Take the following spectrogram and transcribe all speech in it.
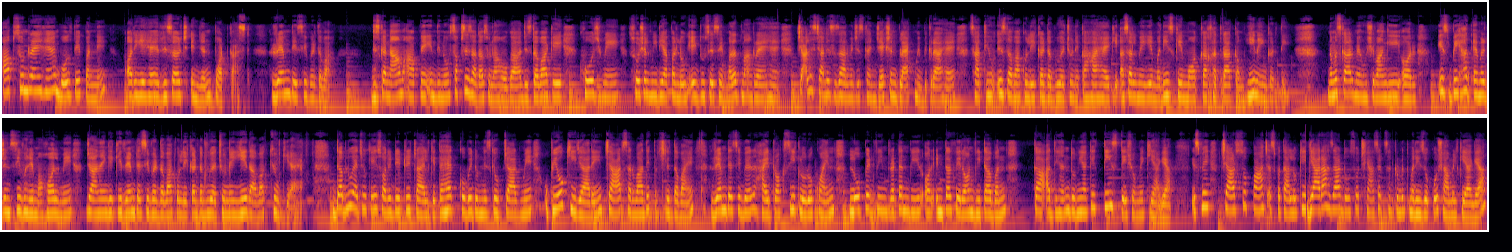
आप सुन रहे हैं बोलते पन्ने और ये है research engine podcast, rem remdesivir दवा, जिसका नाम आपने इन दिनों सबसे ज़्यादा सुना होगा, जिस दवा के खोज में सोशल मीडिया पर लोग एक दूसरे से मदद मांग रहे हैं। चालीस चालीस हज़ार में जिसका इंजेक्शन ब्लैक में बिक रहा है। साथियों, इस दवा को लेकर डब्ल्यू ने कहा है कि असल में ये मरीज़ के मौत का खतरा कम ही नहीं करती। नमस्कार, मैं हूँ शिवांगी और इस बेहद इमरजेंसी भरे माहौल में जानेंगे कि रेमडेसिविर दवा को लेकर डब्ल्यूएचओ ने ये दावा क्यों किया है। डब्ल्यू एच ओ के सॉलिडेटरी ट्रायल के तहत कोविड 19 के उपचार में उपयोग की जा रही चार सर्वाधिक प्रचलित दवाएँ, remdesivir hydroxychloroquine lopinavir ritonavir और इंटरफेरॉन वीटाबन का अध्ययन दुनिया के 30 देशों में किया गया। इसमें 405 अस्पतालों के ग्यारह संक्रमित मरीजों को शामिल किया गया।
